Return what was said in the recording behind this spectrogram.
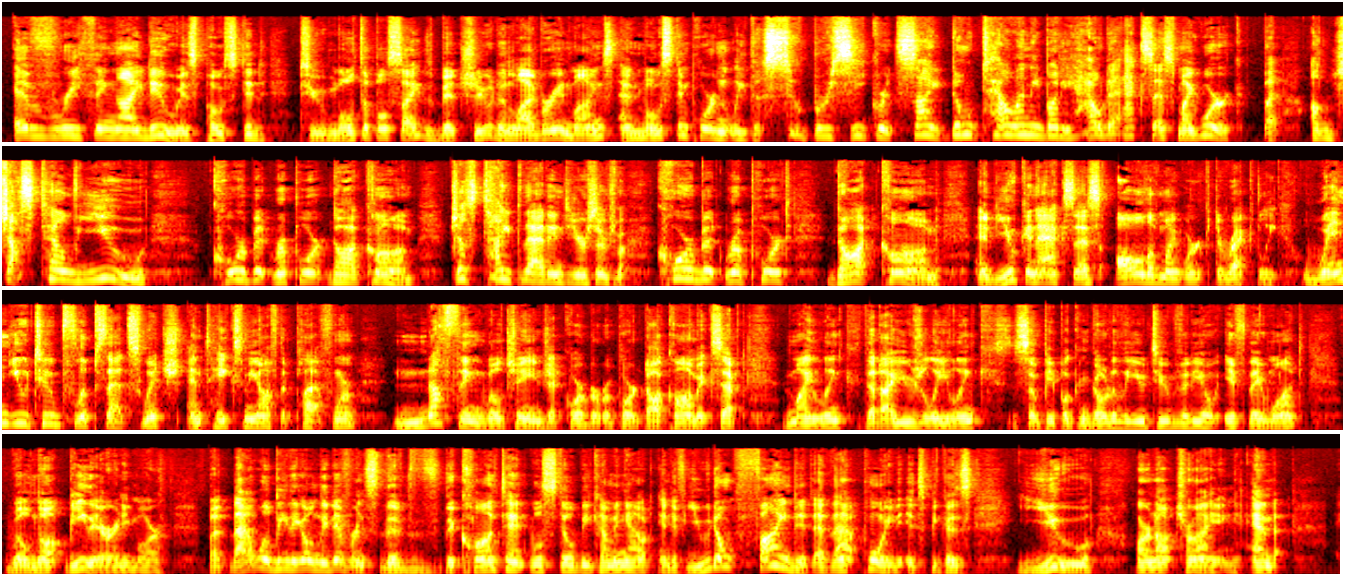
Everything I do is posted to multiple sites, BitChute and LBRY and Minds, and most importantly, the super secret site. Don't tell anybody how to access my work, but I'll just tell you corbettreport.com. Just type that into your search bar, corbettreport.com, and you can access all of my work directly. When YouTube flips that switch and takes me off the platform, nothing will change at corbettreport.com except my link that I usually link so people can go to the YouTube video if they want will not be there anymore. But that will be the only difference. The the content will still be coming out. And if you don't find it at that point, it's because you are not trying. And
